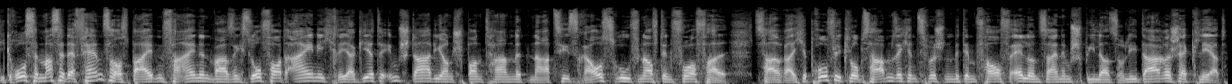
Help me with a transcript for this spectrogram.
Die große Masse der Fans aus beiden Vereinen war sich sofort einig, reagierte im Stadion spontan mit Nazis rausrufen auf den Vorfall. Zahlreiche Profiklubs haben sich inzwischen mit dem VfL und seinem Spieler solidarisch erklärt.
